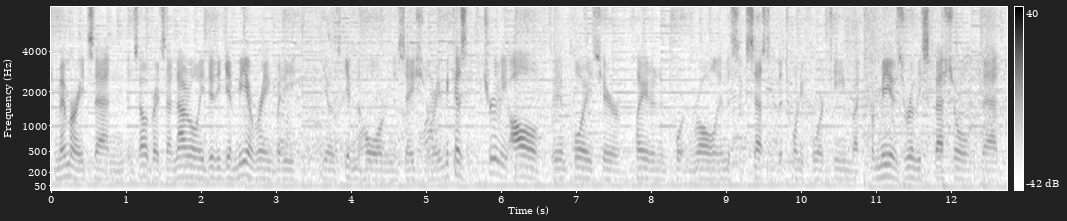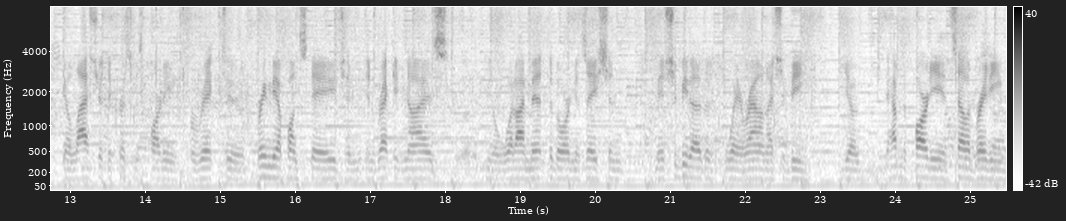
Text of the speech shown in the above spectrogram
commemorates that and, and, celebrates that. Not only did he give me a ring, but he you know, the whole organization a ring because truly all of the employees here played an important role in the success of the 2014. But for me, it was really special that you know, last year at the Christmas party for Rick to bring me up on stage and, and recognize you know, what I meant to the organization. I mean, it should be the other way around. I should be you know, having a party and celebrating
